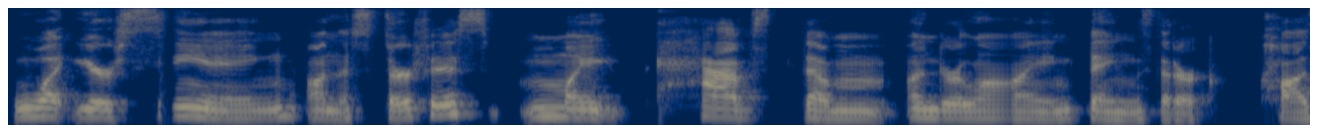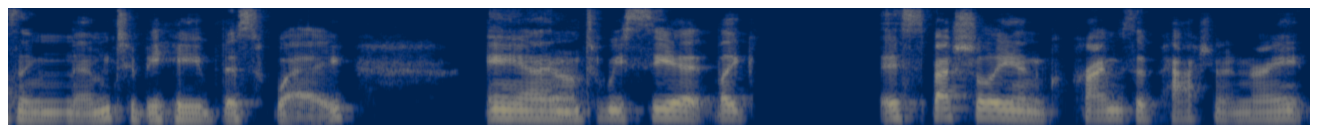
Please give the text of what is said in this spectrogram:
what you're seeing on the surface might have them underlying things that are causing them to behave this way. And yeah. we see it like especially in crimes of passion, right?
